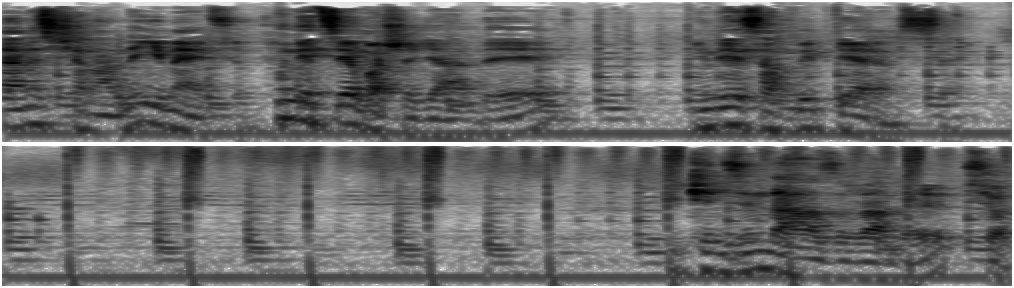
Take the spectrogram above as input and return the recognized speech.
Dəniz kənarında yemək üçün. Bu neçəyə başa gəldi? İndi hesablayıb deyərəm sizə. İkincini də hazırladık. Çox.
